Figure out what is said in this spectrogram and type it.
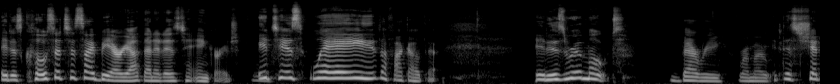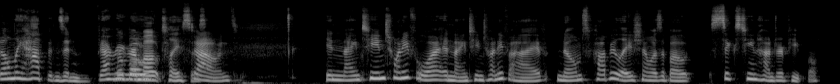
it is closer to Siberia than it is to Anchorage. Ooh. It is way the fuck out there. It is remote. Very remote. This shit only happens in very remote, places. Towns. In 1924 and 1925, Nome's population was about 1,600 people,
